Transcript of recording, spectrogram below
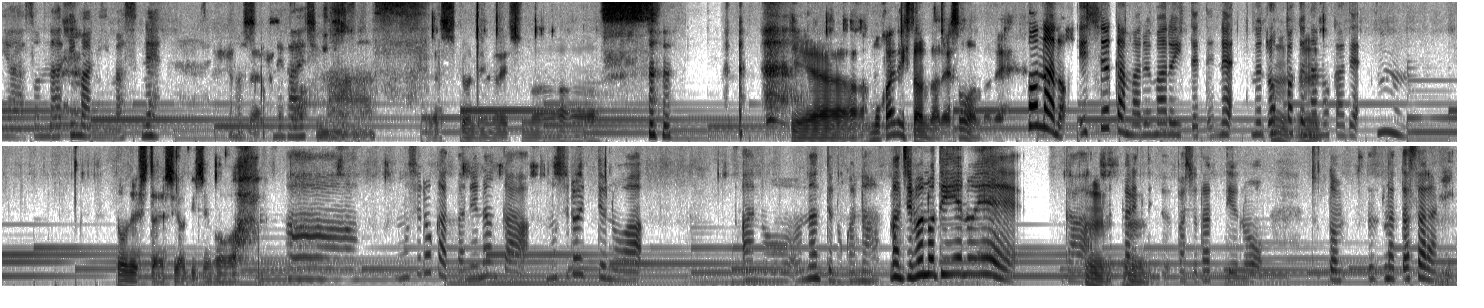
いやそんな今にいますね。よろしくお願いしますよ。ろしくお願いします。いやー、もう帰ってきたんだね。そうなんだね。そうなの。一週間まるまる行っててね。6泊うんうん7日で。うん。どうでした？石垣島は。ああ面白かったね。なんか面白いっていうのはあのなんていうのかな。まあ自分の DNA がうん書かれてる場所だっていうのをちょっとまたさらに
